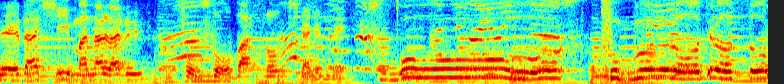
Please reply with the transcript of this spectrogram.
대 다시 만날 날을 손꼽아서 기다렸네. 오, 풍문으로 들었어.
